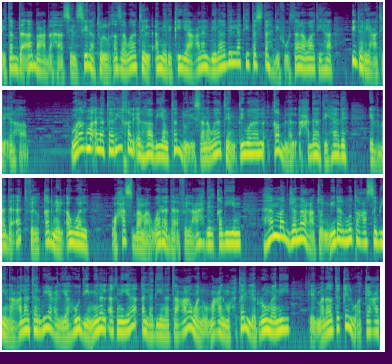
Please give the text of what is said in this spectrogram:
لتبدأ بعدها سلسلة الغزوات الأمريكية على البلاد التي تستهدف ثرواتها بذريعة الإرهاب. ورغم أن تاريخ الإرهاب يمتد لسنوات طوال قبل الأحداث هذه إذ بدأت في القرن الأول وحسب ما ورد في العهد القديم همت جماعة من المتعصبين على ترويع اليهود من الأغنياء الذين تعاونوا مع المحتل الروماني للمناطق الواقعة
